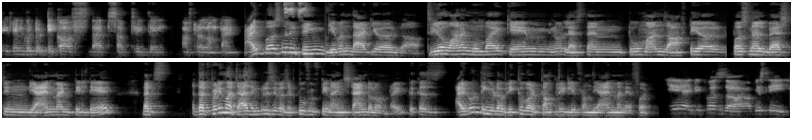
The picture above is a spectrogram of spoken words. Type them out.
it's been good to tick off that sub three thing after a long time. I personally think, given that your uh, 301 and Mumbai came, you know, less than two months after your personal best in the Ironman till date, that's that's pretty much as impressive as a 259 standalone, right? Because I don't think you would have recovered completely from the Ironman effort. Yeah, it was uh, obviously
